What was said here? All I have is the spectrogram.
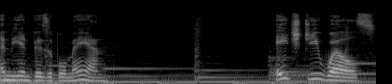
and The Invisible Man? H.G. Wells.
